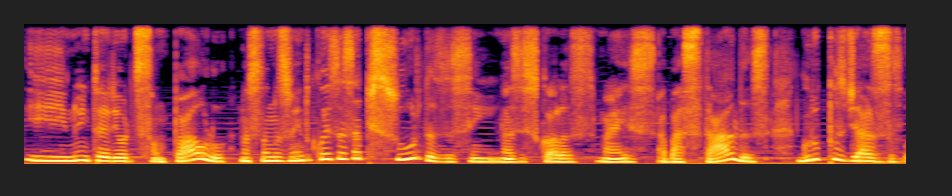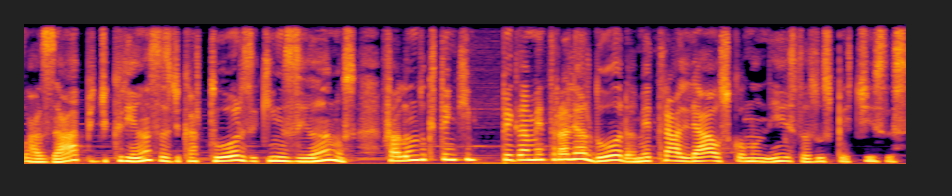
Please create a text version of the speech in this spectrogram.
E no interior de São Paulo, nós estamos vendo coisas absurdas assim, nas escolas mais abastadas, grupos de WhatsApp de crianças de 14, 15 anos falando que tem que pegar metralhadora, metralhar os comunistas, os petistas.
